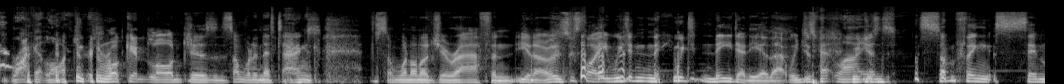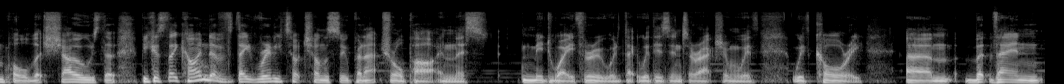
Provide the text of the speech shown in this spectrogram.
Rocket launchers. rocket launchers and someone in a tank, someone on a giraffe, and you know, it's just like we didn't need, we didn't need any of that. We just Pet we just something simple that shows that because they kind of they really touch on the supernatural part in this midway through with with his interaction with with Corey, um, but then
